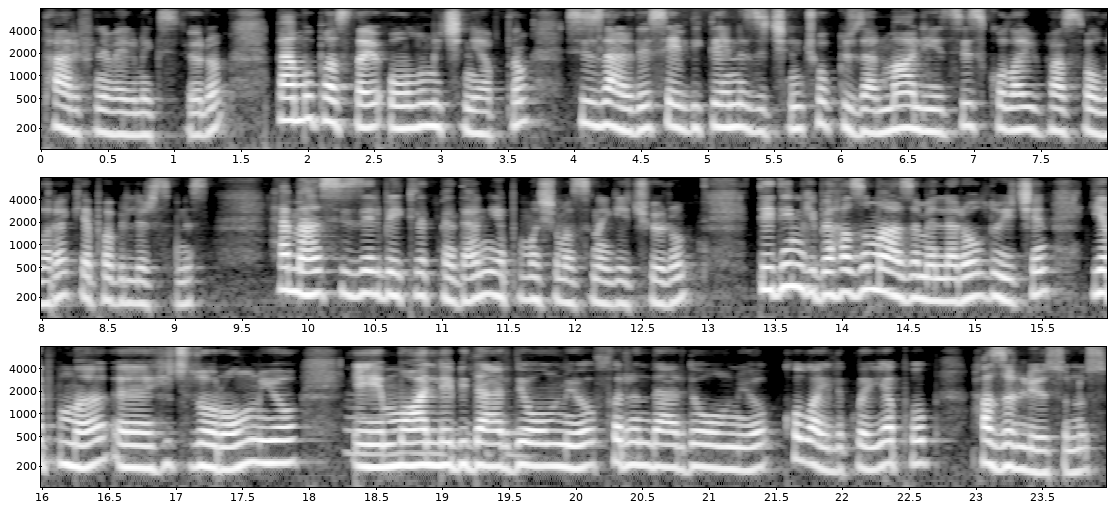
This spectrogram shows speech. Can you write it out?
tarifini vermek istiyorum. Ben bu pastayı oğlum için yaptım. Sizler de sevdikleriniz için çok güzel maliyetsiz kolay bir pasta olarak yapabilirsiniz. Hemen sizleri bekletmeden yapım aşamasına geçiyorum. Dediğim gibi hazır malzemeler olduğu için yapımı e, hiç zor olmuyor. E, muhallebi derdi olmuyor, fırın derdi olmuyor. Kolaylıkla yapıp hazırlıyorsunuz.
